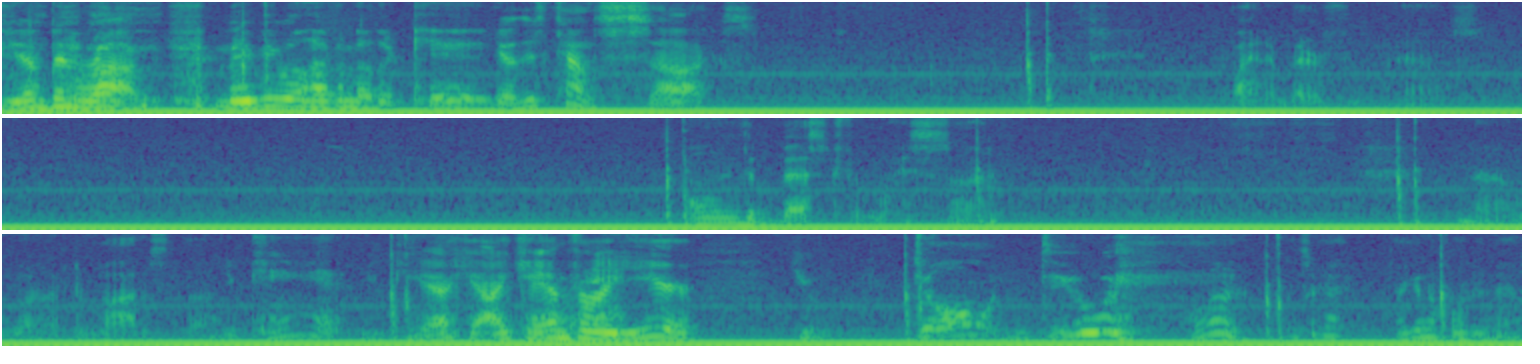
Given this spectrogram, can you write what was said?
You have been robbed. Maybe we'll have another kid. Yo, this town sucks. Buying a better food house. Only the best for my son. No, I'm going up to modest though. You can't. You can't. Yeah, I can, I can for a year. You don't do it. Hold on, it's okay. I can afford it now.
